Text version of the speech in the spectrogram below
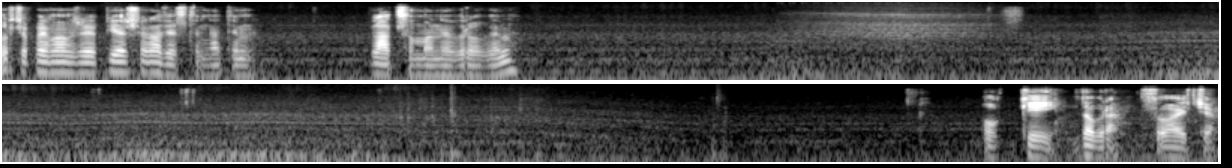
Kurczę, powiem wam, że pierwszy raz jestem na tym placu manewrowym. Okej, dobra, słuchajcie.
